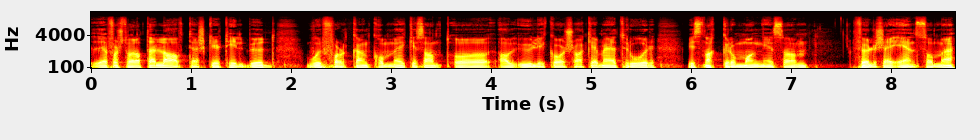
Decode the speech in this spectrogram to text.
Jeg forstår at det er lavterskeltilbud hvor folk kan komme, ikke sant, og av ulike årsaker. Men jeg tror vi snakker om mange som føler seg ensomme.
